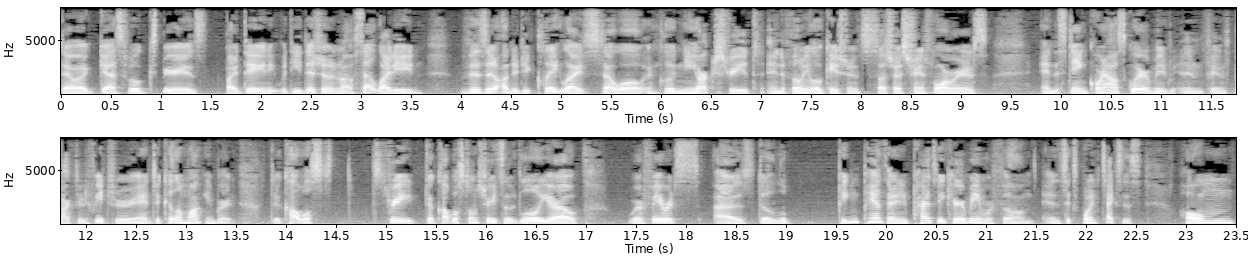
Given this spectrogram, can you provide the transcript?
that guests will experience by day with the addition of set lighting. Visit under the Klieg lights that will include New York Street and the filming locations such as Transformers and the Sting Courthouse Square made in films Back to the Future and To Kill a Mockingbird. The cobble street, the cobblestone streets of Little Europe were favorites as the Pink Panther and Pirates of the Caribbean were filmed in Six Points, Texas, home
